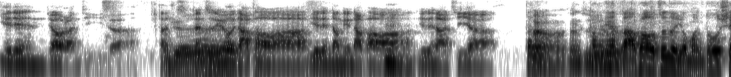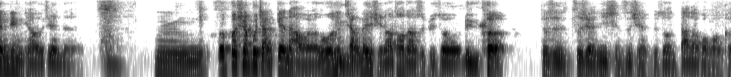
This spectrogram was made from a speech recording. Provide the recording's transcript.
夜店交友软体的，单单次约会打炮啊，夜店当天打炮啊，夜店打机啊。但对啊，但是当天打炮真的有蛮多限定条件的。嗯嗯，不先不讲 gay 好了，如果是讲类型的话，嗯、通常是比如说旅客，就是之前疫情之前，比如说大到观光客，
